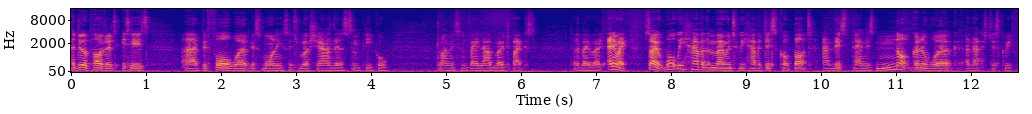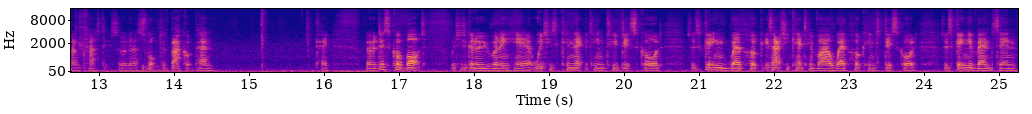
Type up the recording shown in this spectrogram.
I do apologise, it is uh, before work this morning, so it's rush hour and there's some people driving some very loud motorbikes the main road. Anyway, so what we have at the moment, we have a Discord bot, and this pen is not going to work, and that's just going to be fantastic. So we're going to swap to backup pen. Okay, we have a Discord bot, which is going to be running here, which is connecting to Discord. So it's getting webhook. It's actually connecting via webhook into Discord. So it's getting events in,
